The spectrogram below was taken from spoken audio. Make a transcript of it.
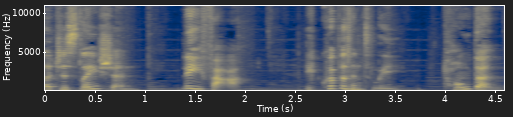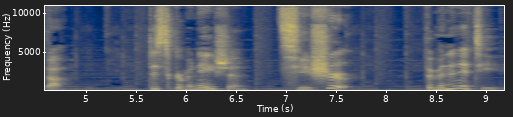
Legislation 立法、 Equivalently 同等的、 Discrimination 歧视、 Femininity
